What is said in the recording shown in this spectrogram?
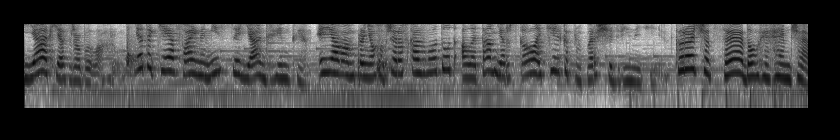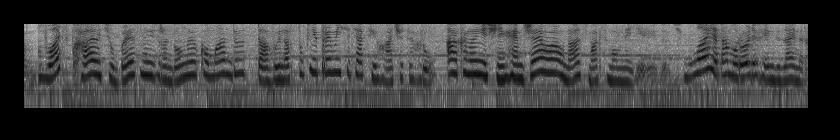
як я зробила гру? Є таке файне місце, як геймкем. І я вам про нього вже розказувала тут, але там я розказала тільки про перші дві неділі. Коротше, це довгий геймджем. Вас пхають у бездну із рандомною командою, та ви наступні три місяці фігачите гру. А канонічні геймджеми у нас максимум неділю йдуть. Була я там у ролі геймдизайнера.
